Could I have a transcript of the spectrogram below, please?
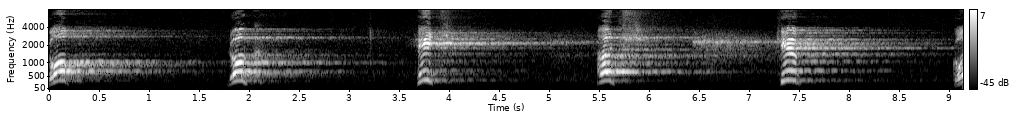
5 6 7 8 9 50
